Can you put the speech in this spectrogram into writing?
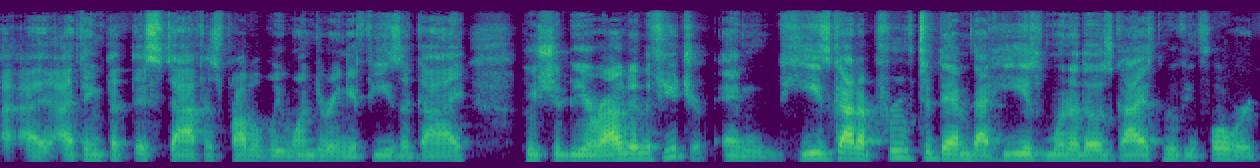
I, I, think that this staff is probably wondering if he's a guy who should be around in the future. And he's got to prove to them that he is one of those guys moving forward.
